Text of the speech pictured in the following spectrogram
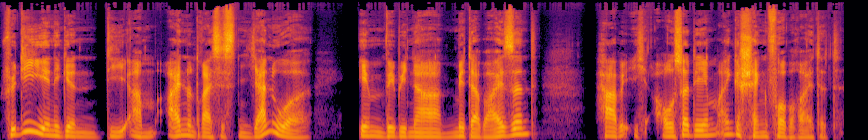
Für diejenigen, die am 31. Januar im Webinar mit dabei sind, habe ich außerdem ein Geschenk vorbereitet.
